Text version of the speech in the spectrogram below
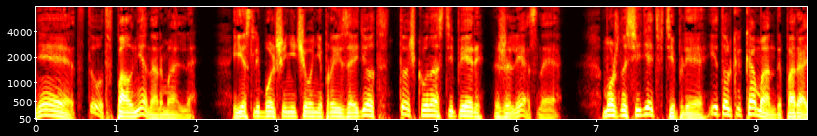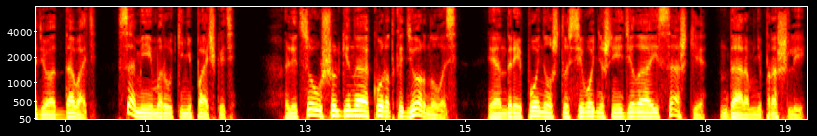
Нет, тут вполне нормально. Если больше ничего не произойдет, точка у нас теперь железная. Можно сидеть в тепле и только команды по радио отдавать, самим руки не пачкать. Лицо у Шульгина коротко дернулось, и Андрей понял, что сегодняшние дела и Сашки даром не прошли.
